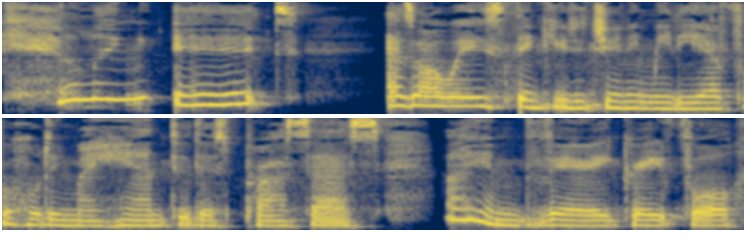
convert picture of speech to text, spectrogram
killing it as always, thank you to Jenny Media for holding my hand through this process. I am very grateful.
